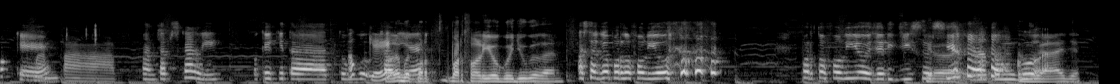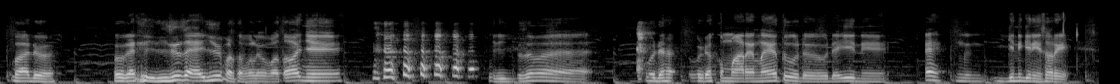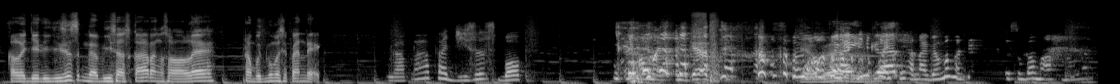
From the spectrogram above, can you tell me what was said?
Oke, Mantap. mantap sekali. Oke, kita tunggu Oke. kali soalnya buat ya. port- portfolio gue juga kan Astaga, portofolio. portofolio jadi Jesus Iya. ya. Kita tunggu tunggu aja waduh bukan saya aja portfolio fotonya jadi itu mah udah udah kemarin aja tuh udah udah ini eh gini gini sorry kalau jadi Jesus nggak bisa sekarang soalnya rambut gue masih pendek nggak apa-apa Jesus Bob. Oh my god. Ya, Oh my my god. God. Pelecehan agama nggak sih? Eh, sumpah maaf banget.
